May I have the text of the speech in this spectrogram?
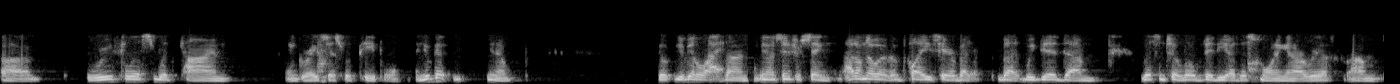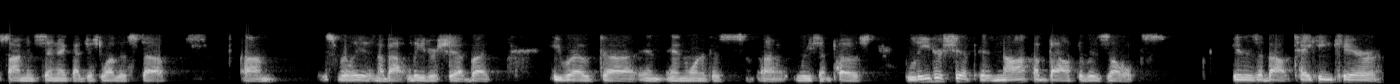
uh, ruthless with time and gracious with people and you'll get you know you'll, you'll get a lot done you know it's interesting i don't know if it plays here but but we did um, listen to a little video this morning in our riff um, simon sinek i just love this stuff um, this really isn't about leadership, but he wrote uh, in, in one of his uh, recent posts leadership is not about the results, it is about taking care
